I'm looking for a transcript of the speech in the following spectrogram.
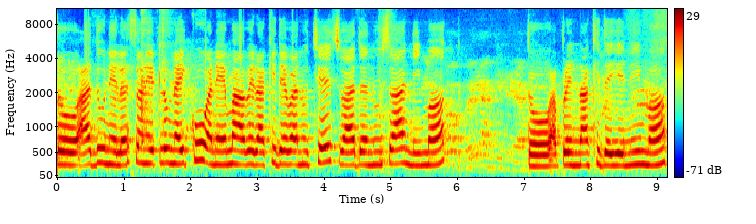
તો આદું ને લસણ એટલું નાખ્યું અને એમાં હવે રાખી દેવાનું છે સ્વાદ અનુસાર નિમક. તો આપણે નાખી દઈએ નિમક.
